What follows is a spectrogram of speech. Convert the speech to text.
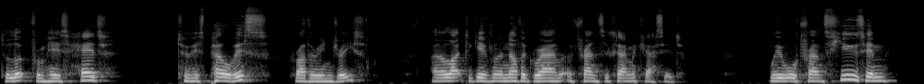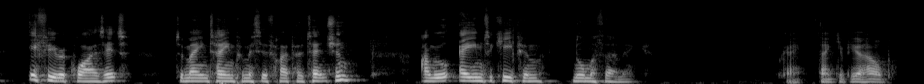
to look from his head to his pelvis for other injuries and I'd like to give him another gram of tranexamic acid. We will transfuse him if he requires it to maintain permissive hypotension and we'll aim to keep him normothermic. Okay, thank you for your help.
